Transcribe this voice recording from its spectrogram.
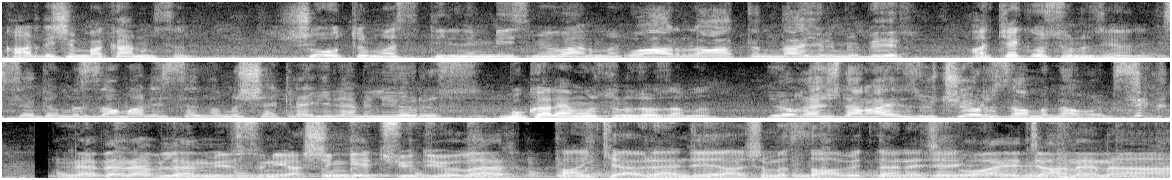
Kardeşim bakar mısın? Şu oturma stilinin bir ismi var mı? Var rahatında 21. Akekosunuz yani. İstediğimiz zaman istediğimiz şekle girebiliyoruz. Bu kalemunsunuz o zaman. Yok ejderhayız uçuyoruz amına koyayım. Sik Neden evlenmiyorsun? Yaşın geçiyor diyorlar. Sanki evlenince yaşımız sabitlenecek. Vay canına.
